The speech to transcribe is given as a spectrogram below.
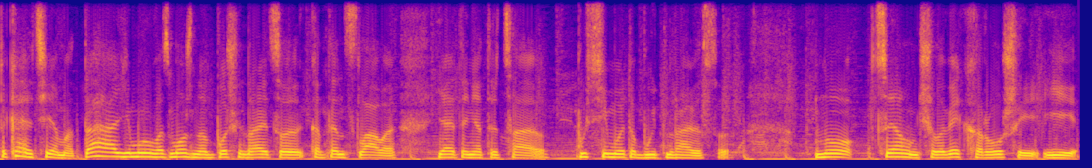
такая тема. Да, ему, возможно, больше нравится контент славы. Я это не отрицаю. Пусть ему это будет нравиться. Но в целом человек хороший, и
